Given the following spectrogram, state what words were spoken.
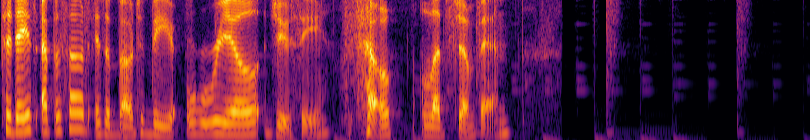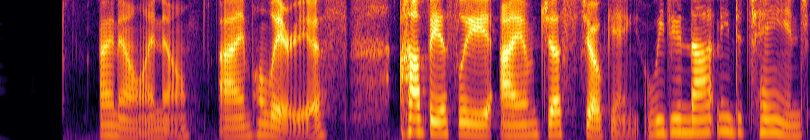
Today's episode is about to be real juicy, so let's jump in. I know, I know. I'm hilarious. Obviously, I am just joking. We do not need to change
